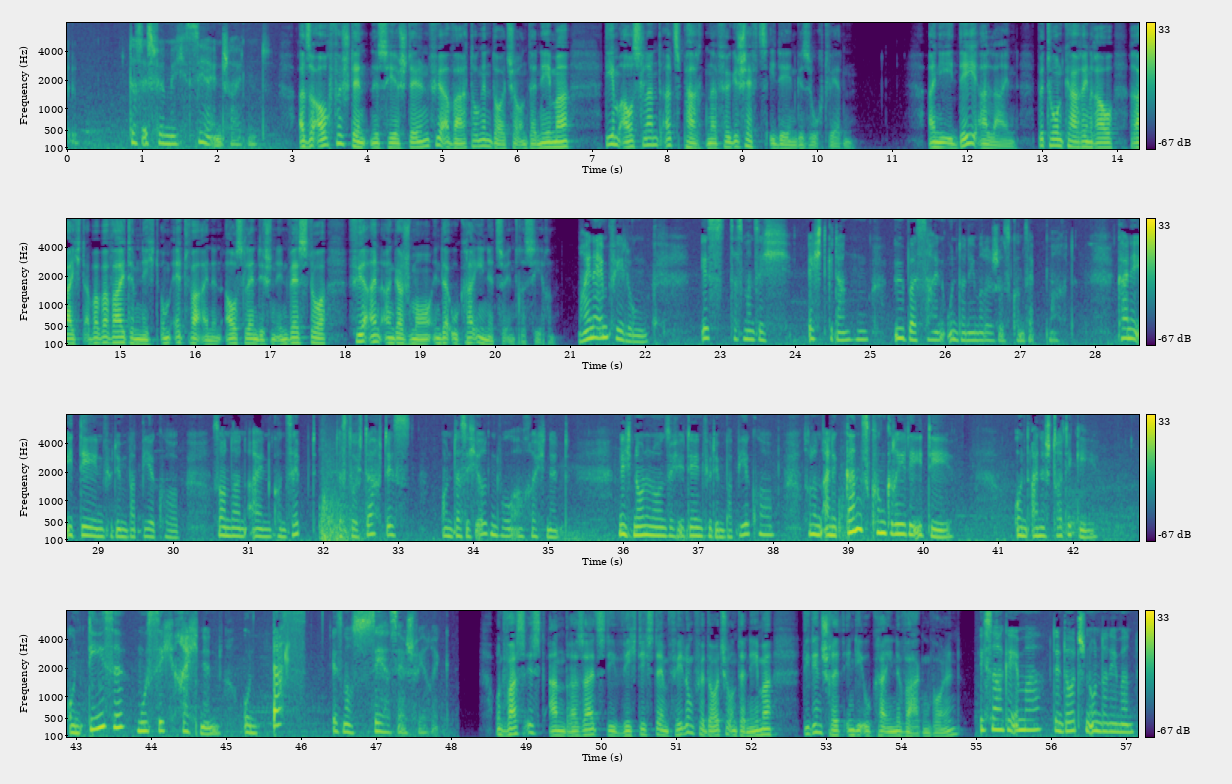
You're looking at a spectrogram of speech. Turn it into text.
das ist für mich sehr entscheidend. Also auch Verständnis herstellen für Erwartungen deutscher Unternehmer, die im Ausland als Partner für Geschäftsideen gesucht werden. Eine Idee allein, betont Karin Rau, reicht aber bei weitem nicht, um etwa einen ausländischen Investor für ein Engagement in der Ukraine zu interessieren. Meine Empfehlung ist, dass man sich echt Gedanken über sein unternehmerisches Konzept macht. Keine Ideen für den Papierkorb, sondern ein Konzept, das durchdacht ist und das sich irgendwo auch rechnet. Nicht 99 Ideen für den Papierkorb, sondern eine ganz konkrete Idee und eine Strategie. Und diese muss sich rechnen. Und das ist noch sehr, sehr schwierig. Und was ist andererseits die wichtigste Empfehlung für deutsche Unternehmer, die den Schritt in die Ukraine wagen wollen? Ich sage immer den deutschen Unternehmern,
